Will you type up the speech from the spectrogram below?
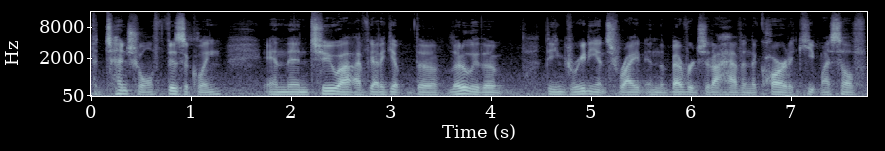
potential physically, and then two, I've got to get the literally the the ingredients right in the beverage that I have in the car to keep myself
